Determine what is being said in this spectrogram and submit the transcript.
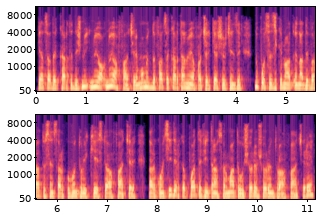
piața de carte, deci nu, nu, e, o, nu e o afacere, în momentul de față cartea nu e o afacere, chiar și recenzie, nu pot să zic că în adevăratul sens al cuvântului că este o afacere, dar consider că poate fi transformată ușor, ușor într-o afacere.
